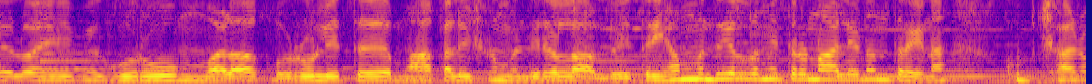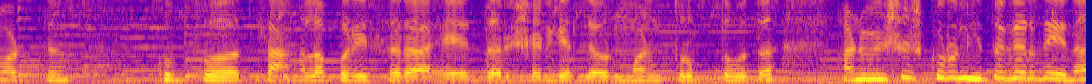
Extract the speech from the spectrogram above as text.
आलेलो आहे मी गुरु मळा कुरुल इथं महाकालेश्वर मंदिराला आलो आहे तर ह्या मंदिराला मित्रांनो आल्यानंतर आहे ना खूप छान वाटतं. खूप चांगला परिसर आहे. दर्शन घेतल्यावर मन तृप्त होतं. आणि विशेष करून इथं गर्दी आहे ना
